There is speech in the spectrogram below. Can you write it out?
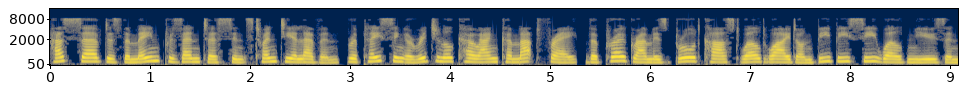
has served as the main presenter since 2011, replacing original co-anchor Matt Frei. The programme is broadcast worldwide on BBC World News and,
